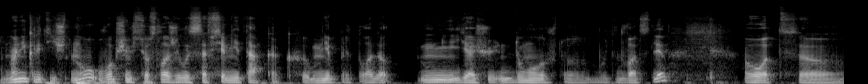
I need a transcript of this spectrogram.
но не критично. Ну, в общем, все сложилось совсем не так, как мне предполагал. Я еще думал, что будет 20 лет. Вот. Э,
